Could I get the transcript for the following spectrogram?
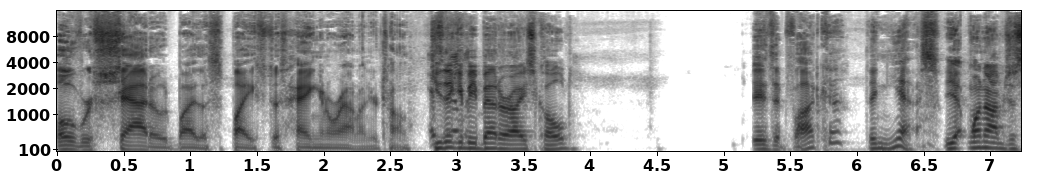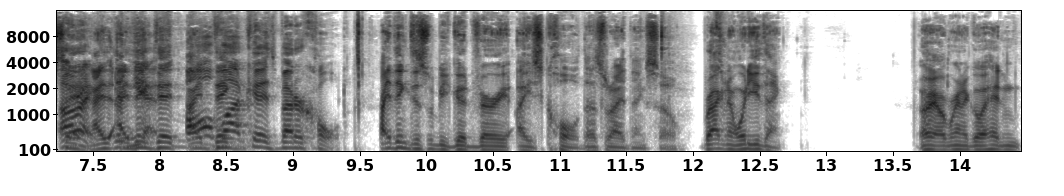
overshadowed by the spice just hanging around on your tongue. Do you think it'd be better ice cold? Is it vodka? Then yes. Yeah, well, no, I'm just saying. All right, I, I think yes. that I all think, vodka is better cold. I think this would be good, very ice cold. That's what I think. So, Ragnar, what do you think? All right, we're gonna go ahead and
